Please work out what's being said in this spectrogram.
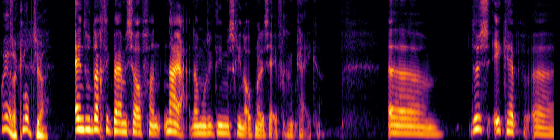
Oh ja, dat klopt, ja. En toen dacht ik bij mezelf van, nou ja, dan moet ik die misschien ook maar eens even gaan kijken. Ehm, dus ik heb eh,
